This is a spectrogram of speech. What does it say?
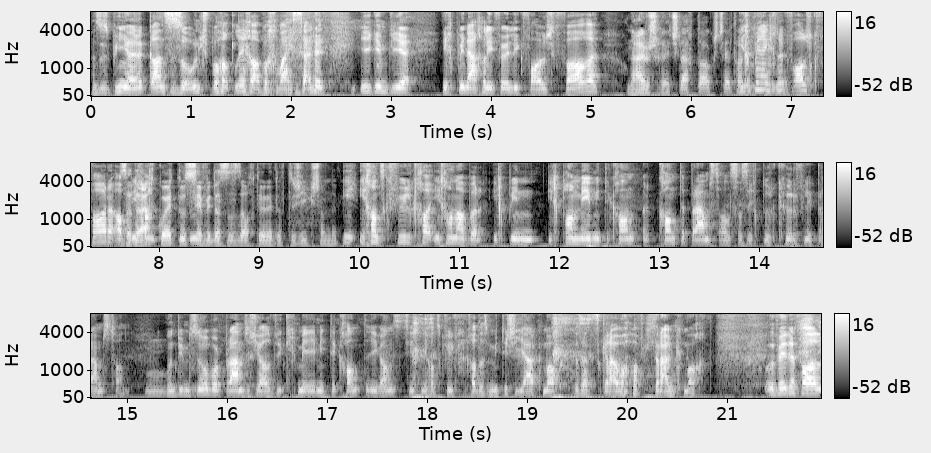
Also ich bin ja nicht ganz so unsportlich, aber ich weiß auch nicht, irgendwie, ich bin auch ein bisschen völlig falsch gefahren. Nein, du hast recht schlecht angestellt. habe Ich bin eigentlich nicht falsch gefahren, Es aber hat ich habe gut aussehen, für das du acht Jahre nicht auf der Ski gestanden bist. ich, ich habe das Gefühl, ich habe aber, ich bin, ich habe mehr mit der kan Kante bremst, als dass ich durch Kurve bremst habe. Und beim Snowboard bremst ist ja halt wirklich mehr mit der Kante die ganze Zeit. Und ich habe das Gefühl, ich habe das mit der Ski auch gemacht. Das hat es grauenhaft streng gemacht. Auf jeden Fall,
